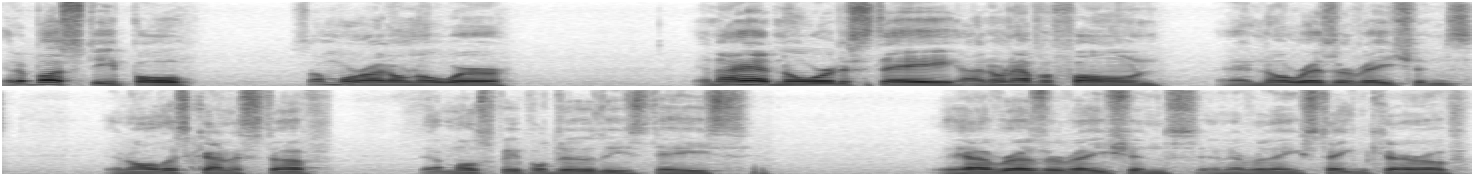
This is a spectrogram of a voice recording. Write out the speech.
at a bus depot, somewhere I don't know where, and I had nowhere to stay. I don't have a phone. Had no reservations and all this kind of stuff that most people do these days. They have reservations and everything's taken care of.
